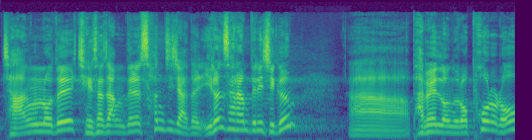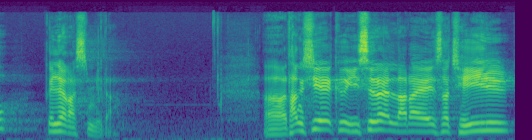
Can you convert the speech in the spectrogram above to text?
장로들, 제사장들, 선지자들, 이런 사람들이 지금 아, 바벨론으로 포로로 끌려갔습니다. 어, 당시에 그 이스라엘 나라에서 제일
